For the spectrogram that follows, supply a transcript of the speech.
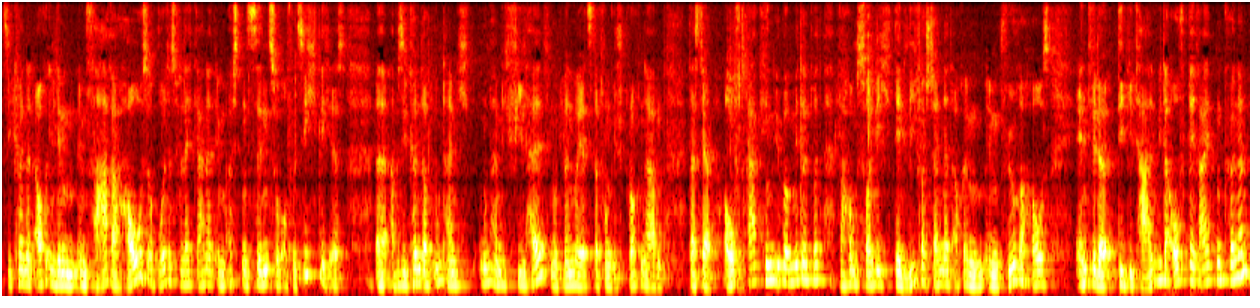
Sie können auch in dem, im Fahrerhaus, obwohl das vielleicht gar nicht im ersten Sinn so offensichtlich ist, äh, aber Sie können dort unheimlich, unheimlich viel helfen. Und wenn wir jetzt davon gesprochen haben, dass der Auftrag hin übermittelt wird, warum soll ich den Lieferschein nicht auch im, im Führerhaus entweder digital wieder aufbereiten können,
